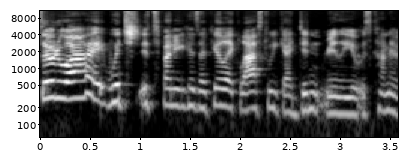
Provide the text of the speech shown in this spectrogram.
so do I. Which it's funny because I feel like last week I didn't really. It was kind of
